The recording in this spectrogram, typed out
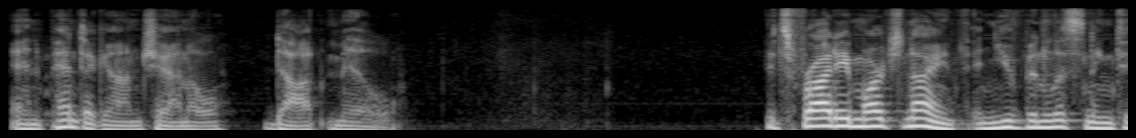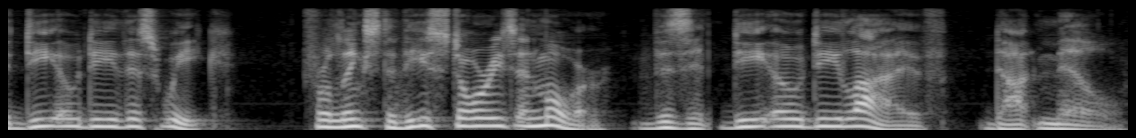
and pentagonchannel.mil. It's Friday, March 9th, and you've been listening to DoD This Week. For links to these stories and more, visit dodlive.mil.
